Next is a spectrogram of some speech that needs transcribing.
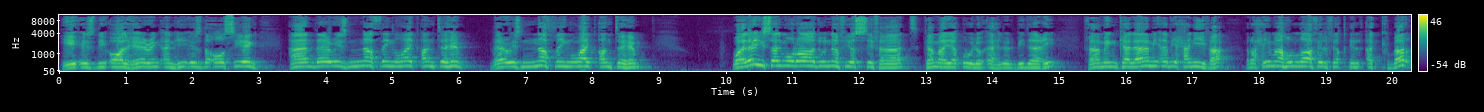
He is the all hearing and He is the all seeing and there is nothing like unto Him. There is nothing like unto Him. وليس المراد نفي الصفات كما يقول أهل البدع. فمن كلام أبي حنيفة رحمه الله في الفقه الأكبر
